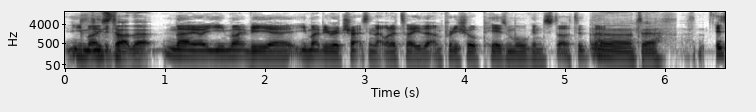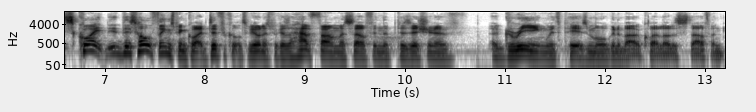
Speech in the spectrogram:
You Did might you be start that? No, you might be. Uh, you might be retracting that when I tell you that. I'm pretty sure Piers Morgan started that. Oh dear. it's quite this whole thing's been quite difficult to be honest because I have found myself in the position of agreeing with Piers Morgan about quite a lot of stuff and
